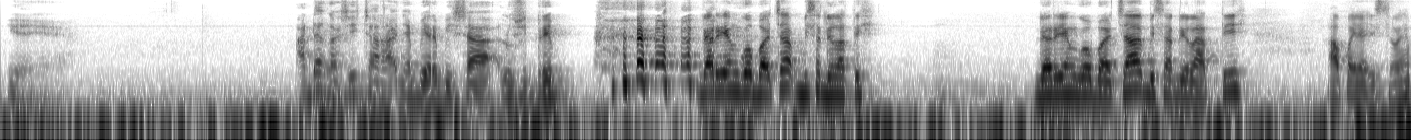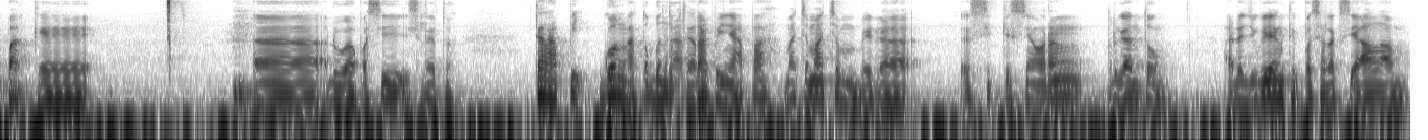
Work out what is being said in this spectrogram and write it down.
Iya, iya. Ada nggak sih caranya biar bisa lucid dream? dari yang gue baca bisa dilatih dari yang gue baca bisa dilatih apa ya istilahnya pakai eh aduh apa sih istilahnya tuh? Terapi. Gue nggak tahu bentuk terapinya apa. Macam-macam beda eh, psikisnya orang tergantung. Ada juga yang tipe seleksi alam.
